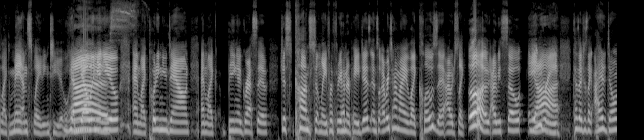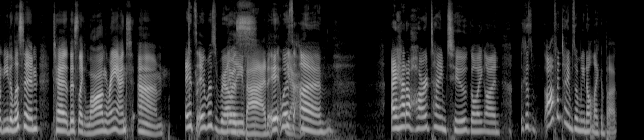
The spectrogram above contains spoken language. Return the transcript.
like mansplaining to you and yelling at you and like putting you down and like being aggressive just constantly for 300 pages. And so every time I like close it, I would just like, ugh, I'd be so angry because I just like, I don't need to listen to this like long rant. Um, It's it was really was- bad. It was yeah. um I had a hard time too going on because oftentimes when we don't like a book,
